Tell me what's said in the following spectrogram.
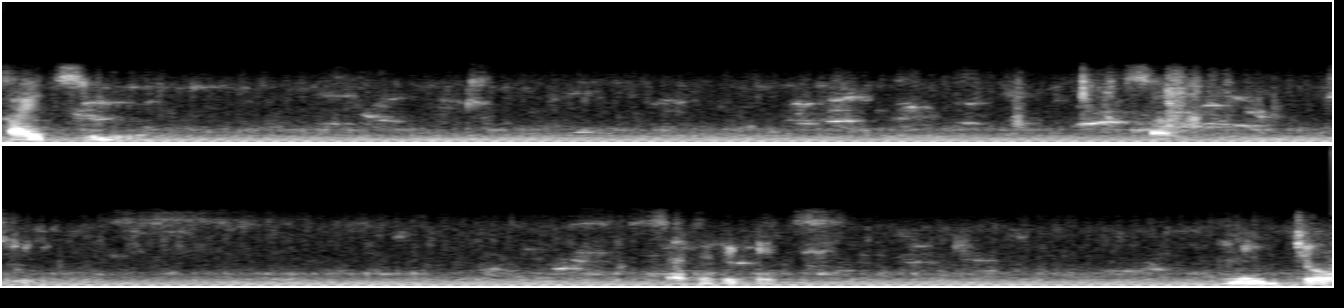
Title. Certificate major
